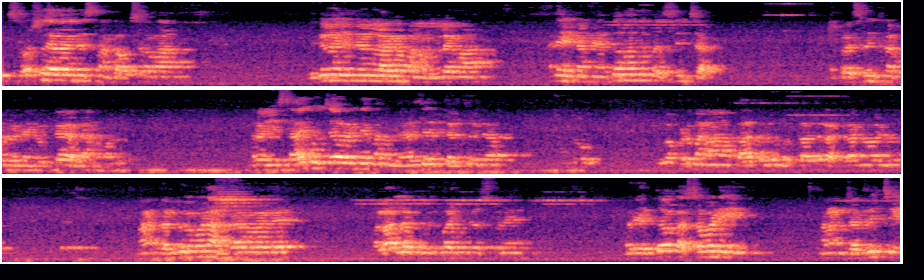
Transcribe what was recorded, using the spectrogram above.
ఈ సోషల్ అవేర్నెస్ మనకు అవసరమా? మిగిలిన యూనియన్ లాగా మనం ఉండలేమా? అని నన్ను ఎంతోమంది ప్రశ్నించారు. ప్రశ్నించినప్పుడు నేను ఉంటే అన్నాను. వాళ్ళు మనం ఈ స్థాయికి వచ్చామంటే మనం మేనేజర్ దళితులుగా ఒకప్పుడు మన తాతలు ముత్తాతలు అట్రాని వాళ్ళు మన తండ్రులు కూడా అంటారు వాళ్ళే పొలాల్లో కూలిపాటు చేసుకుని మరి ఎంతో కష్టపడి మనం చదివించి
